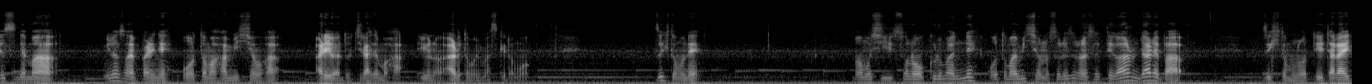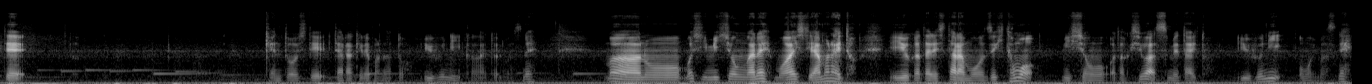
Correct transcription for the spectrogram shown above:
ですね、まあ、皆さんやっぱりね、オートマ派、ミッション派、あるいはどちらでも派いうのがあると思いますけども、ぜひともね、まあ、もしその車にね、オートマミッションのそれぞれの設定があるんであれば、ぜひとも乗っていただいて、検討していただければなというふうに考えておりますね。まあ、あの、もしミッションがね、もう愛してやまないという方でしたら、もうぜひともミッションを私は進めたいというふうに思いますね。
